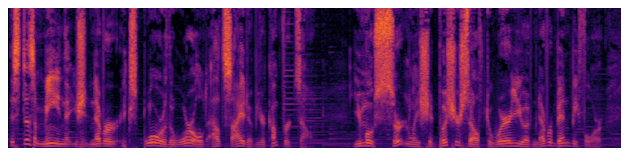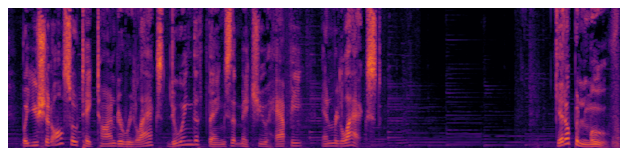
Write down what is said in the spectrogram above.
This doesn't mean that you should never explore the world outside of your comfort zone. You most certainly should push yourself to where you have never been before, but you should also take time to relax doing the things that makes you happy and relaxed. Get up and move.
